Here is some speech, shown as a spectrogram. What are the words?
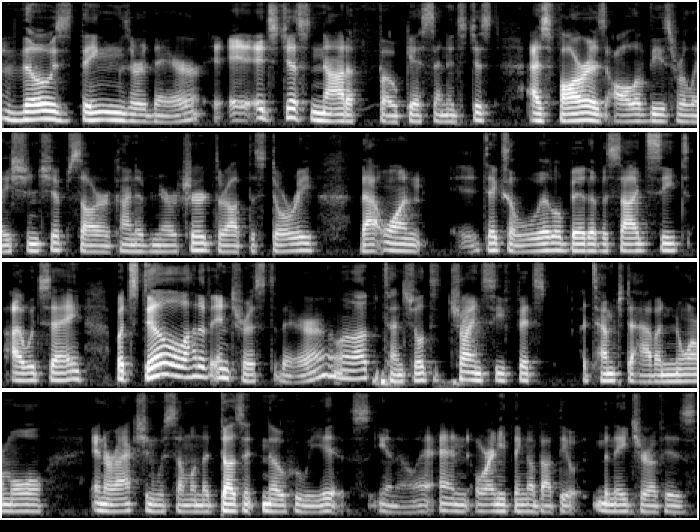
those things are there. It's just not a focus, and it's just as far as all of these relationships are kind of nurtured throughout the story. That one it takes a little bit of a side seat, I would say, but still a lot of interest there, a lot of potential to try and see Fitz attempt to have a normal interaction with someone that doesn't know who he is, you know, and or anything about the the nature of his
